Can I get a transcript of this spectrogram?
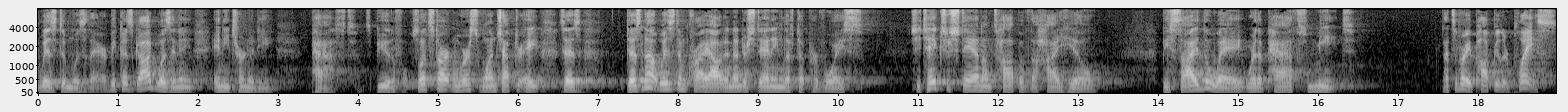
wisdom was there because God was in, in eternity past. It's beautiful. So let's start in verse 1, chapter 8. It says, Does not wisdom cry out and understanding lift up her voice? She takes her stand on top of the high hill beside the way where the paths meet. That's a very popular place,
